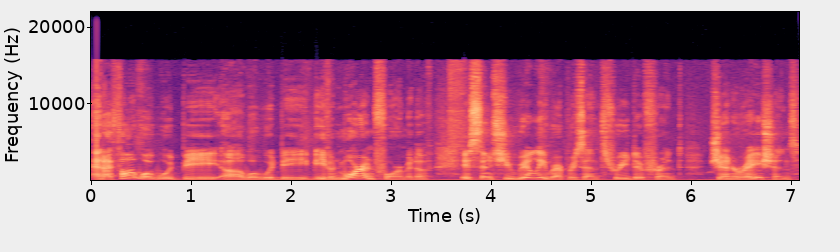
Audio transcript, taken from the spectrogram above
and I thought what would be uh, what would be even more informative is since you really represent three different generations,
